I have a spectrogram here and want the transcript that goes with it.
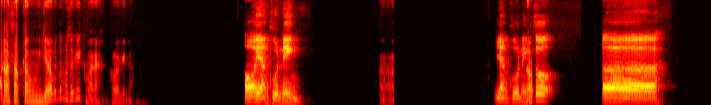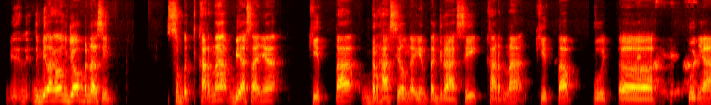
Rasa tanggung jawab itu masuknya ke mana kalau gitu? Oh, yang kuning? Heeh. Yang kuning Oh. tuh, di di dibilang tanggung jawab bener sih. Sempet karena biasanya kita berhasil ngeintegrasi karena kita pu eee, punya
